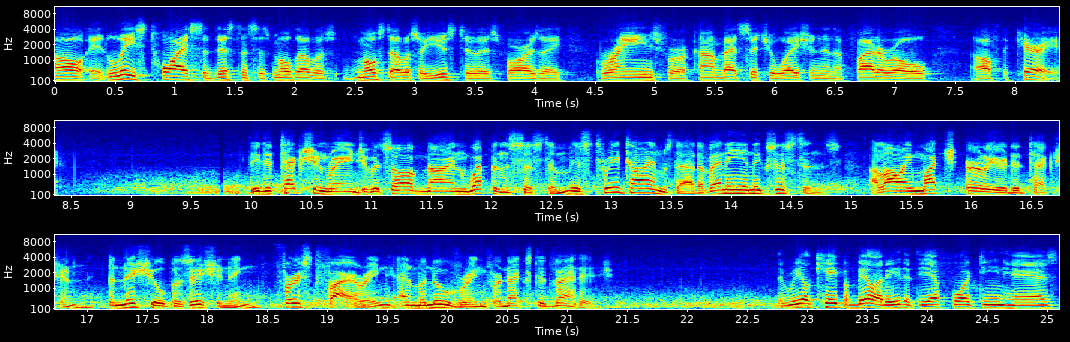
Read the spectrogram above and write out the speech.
oh, at least twice the distances most of, us, most of us are used to as far as a range for a combat situation in a fighter role off the carrier. The detection range of its AWG-9 weapons system is three times that of any in existence, allowing much earlier detection, initial positioning, first firing, and maneuvering for next advantage. The real capability that the F-14 has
